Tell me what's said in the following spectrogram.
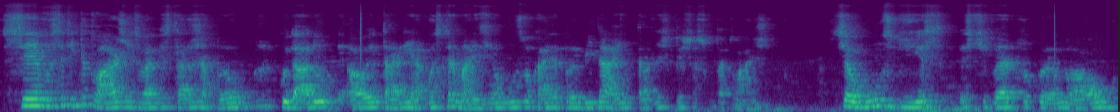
Se você tem tatuagens vai visitar o Japão, cuidado ao entrar em águas termais. Em alguns locais é proibida a entrada de pessoas com tatuagem. Se alguns dias estiver procurando algo,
